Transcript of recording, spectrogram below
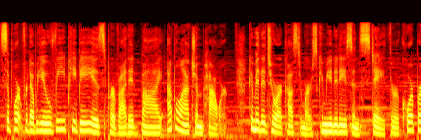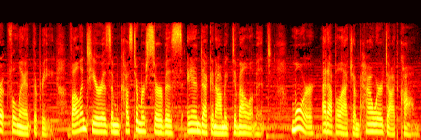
Support for WVPB is provided by Appalachian Power committed to our customers, communities, and state through corporate philanthropy, volunteerism, customer service, and economic development. More at AppalachianPower.com.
